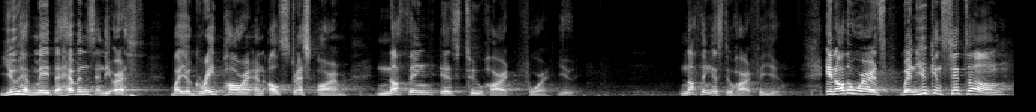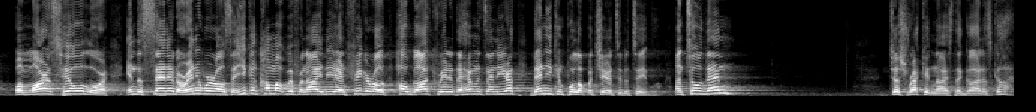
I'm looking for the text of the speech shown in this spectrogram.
you have made the heavens and the earth by your great power and outstretched arm. nothing is too hard for you. Nothing is too hard for you. In other words, when you can sit down on Mars Hill or in the Senate or anywhere else and you can come up with an idea and figure out how God created the heavens and the earth, then you can pull up a chair to the table. Until then, just recognize that God is God.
